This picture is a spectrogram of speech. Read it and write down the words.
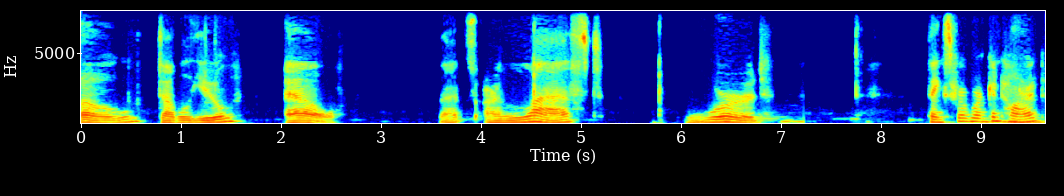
O W L. That's our last word. Thanks for working hard.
